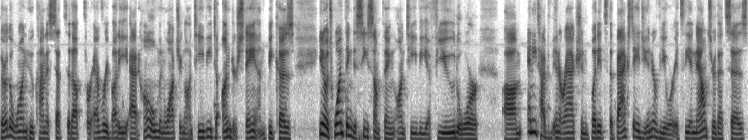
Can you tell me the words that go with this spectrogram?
They're the one who kind of sets it up for everybody at home and watching on TV to understand. Because, you know, it's one thing to see something on TV, a feud or um, any type of interaction, but it's the backstage interviewer, it's the announcer that says,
